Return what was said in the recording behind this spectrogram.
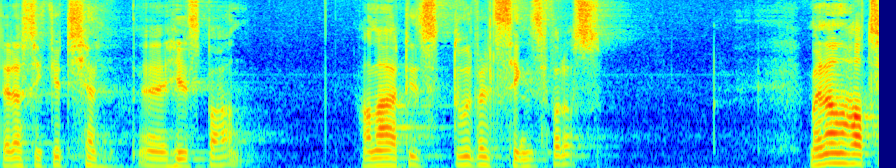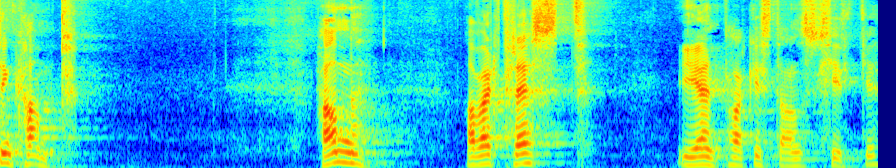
Dere har sikkert kjent, eh, hilst på han. Han er til stor velsignelse for oss. Men han har hatt sin kamp. Han har vært prest i en pakistansk kirke.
